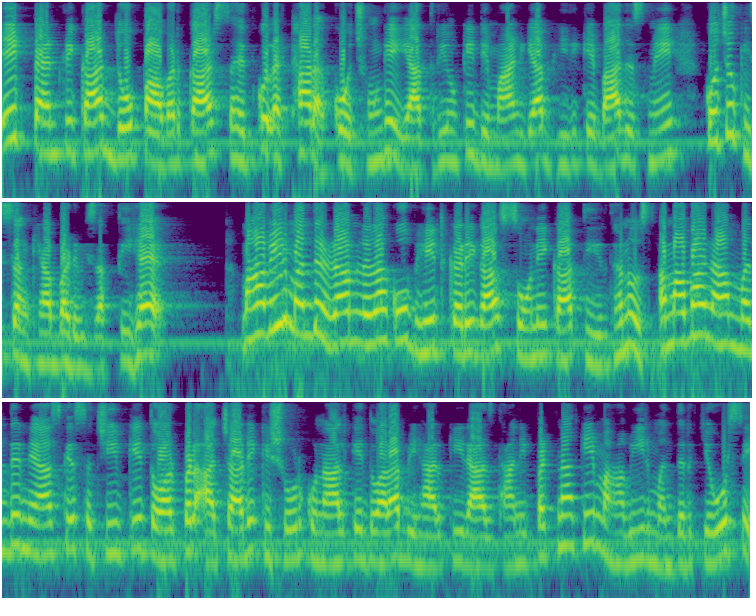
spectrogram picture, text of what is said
एक पेंट्री कार, दो पावर कार सहित कुल 18 कोच होंगे। यात्रियों की डिमांड या भीड़ के बाद इसमें कोचों की संख्या बढ़ भी सकती है। महावीर मंदिर रामलला को भेंट करेगा सोने का तीर धनुष अमावा राम मंदिर न्यास के सचिव के तौर पर आचार्य किशोर कुणाल के द्वारा बिहार की राजधानी पटना के महावीर मंदिर की ओर से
